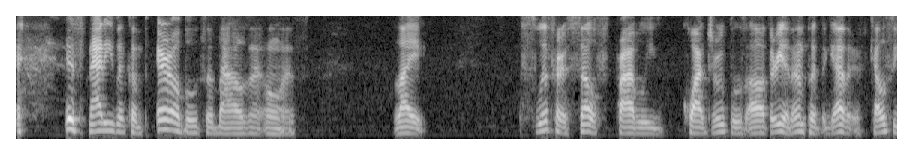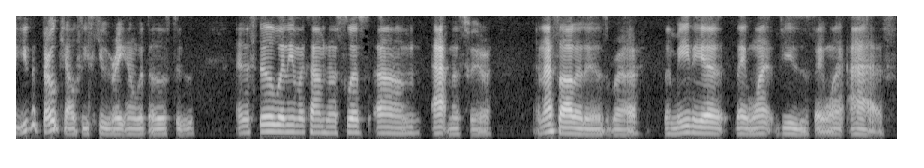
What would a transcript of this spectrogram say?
it's not even comparable to Biles and Owens. Like Swift herself probably quadruples all three of them put together. Kelce, you could throw Kelce's Q rating with those two, and it still wouldn't even come to Swift's um atmosphere. And that's all it is, bro. The media, they want views, they want eyes.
